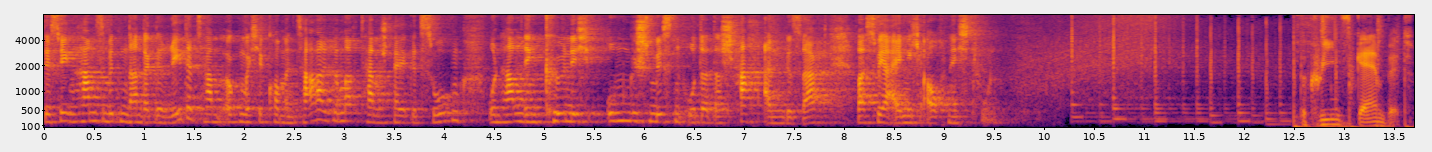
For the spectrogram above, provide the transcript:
Deswegen haben sie miteinander geredet, haben irgendwelche Kommentare gemacht, haben schnell gezogen und haben den König umgeschmissen oder das Schach angesagt, was wir eigentlich auch nicht tun. The Queen's Gambit,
